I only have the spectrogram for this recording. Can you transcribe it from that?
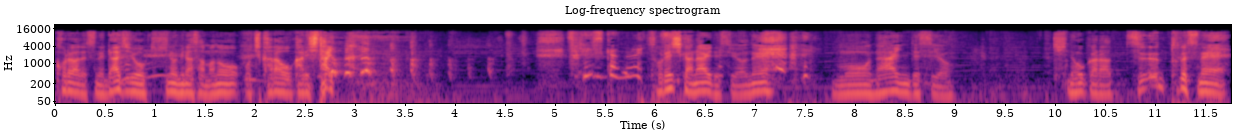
これはですねラジオをお聞きの皆様のお力をお借りしたい。それしかない。それしかないですよね。もうないんですよ。昨日からずっとですね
